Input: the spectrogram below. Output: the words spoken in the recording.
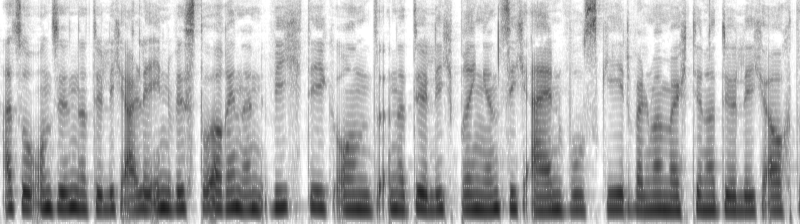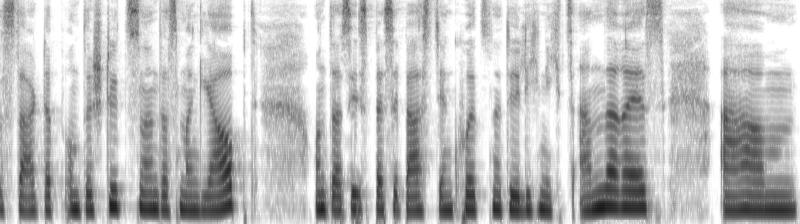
Also uns sind natürlich alle Investorinnen wichtig und natürlich bringen sich ein, wo es geht, weil man möchte natürlich auch das Startup unterstützen, an das man glaubt. Und das ist bei Sebastian Kurz natürlich nichts anderes. Ähm,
